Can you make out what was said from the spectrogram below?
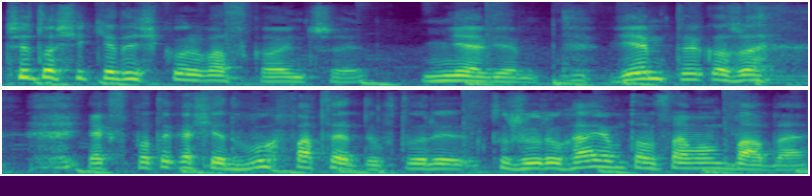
Czy to się kiedyś kurwa skończy? Nie wiem. Wiem tylko, że jak spotyka się dwóch facetów, który, którzy ruchają tą samą babę,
